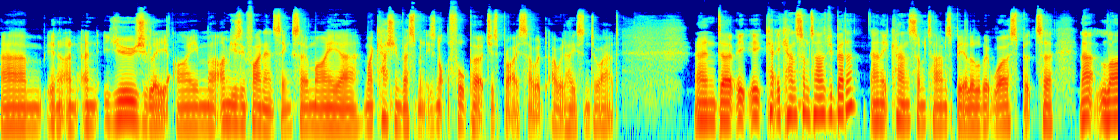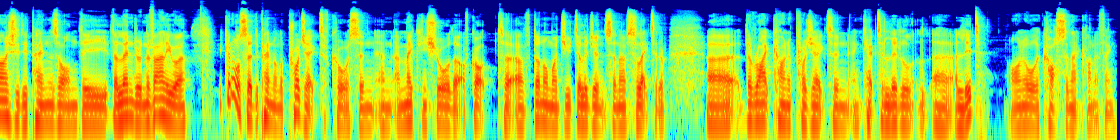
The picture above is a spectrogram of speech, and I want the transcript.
Um, you know, and, and usually I'm uh, I'm using financing, so my uh, my cash investment is not the full purchase price. I would I would hasten to add and uh, it, it, can, it, can, sometimes be better and it can sometimes be a little bit worse but uh, that largely depends on the, the lender and the valuer. It can also depend on the project of course and, and, and making sure that I've got uh, I've done all my due diligence and I've selected uh, the right kind of project and, and kept a little uh, a lid on all the costs and that kind of thing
